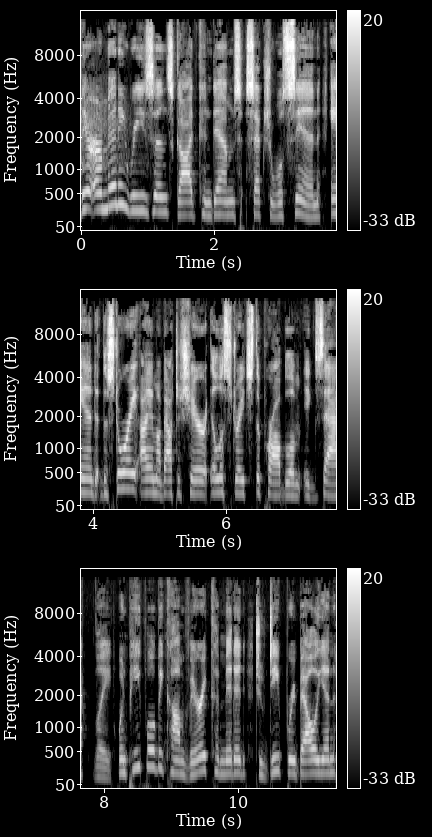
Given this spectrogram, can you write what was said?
There are many reasons God condemns sexual sin, and the story I am about to share illustrates the problem exactly. When people become very committed to deep rebellion,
